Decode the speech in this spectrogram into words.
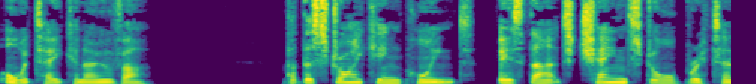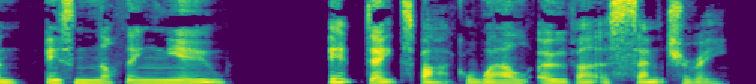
or were taken over. But the striking point is that chain store Britain is nothing new. It dates back well over a century.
